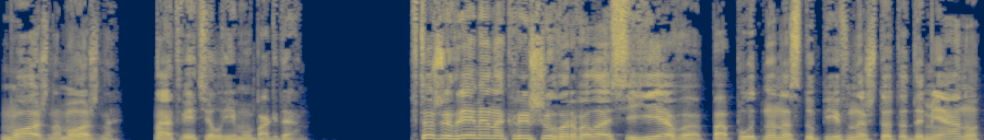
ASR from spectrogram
«Можно, можно», — ответил ему Богдан. В то же время на крышу ворвалась Ева, попутно наступив на что-то Дамиану,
